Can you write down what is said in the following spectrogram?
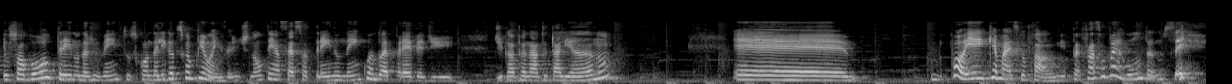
eu só vou ao treino da Juventus quando é Liga dos Campeões. A gente não tem acesso a treino nem quando é prévia de, de campeonato italiano. É... Pô, e aí, o que mais que eu falo? Me, façam pergunta, não sei.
